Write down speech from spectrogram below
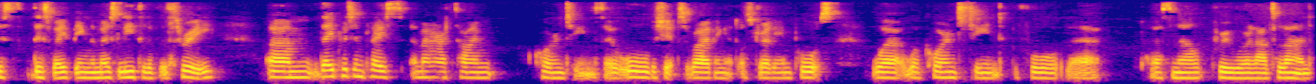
this this wave being the most lethal of the three, um, they put in place a maritime quarantine. So all the ships arriving at Australian ports were were quarantined before their personnel crew were allowed to land,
